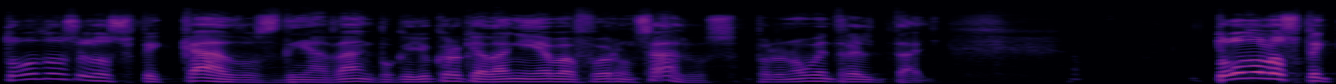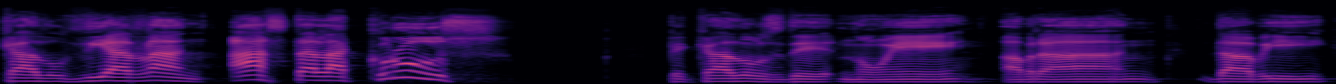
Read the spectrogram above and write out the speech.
Todos los pecados de Adán, porque yo creo que Adán y Eva fueron salvos, pero no voy a entrar en detalle. Todos los pecados de Adán hasta la cruz pecados de Noé, Abraham, David,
